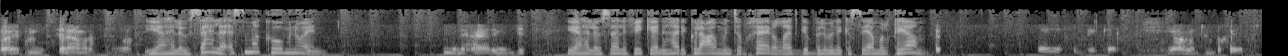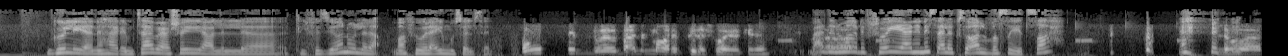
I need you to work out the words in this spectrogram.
وعليكم السلام ورحمة الله. يا هلا وسهلا اسمك ومن وين؟ من هاري من جدة. يا هلا وسهلا فيك يا نهاري كل عام وانت بخير الله يتقبل منك الصيام والقيام. الله يخليك. كل عام وأنتم بخير. قول لي يا نهاري متابع شيء على التلفزيون ولا لا؟ ما في ولا أي مسلسل؟ هو بعد المغرب كذا شوية كذا بعد المغرب شوية يعني نسألك سؤال بسيط صح؟ اللي هو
